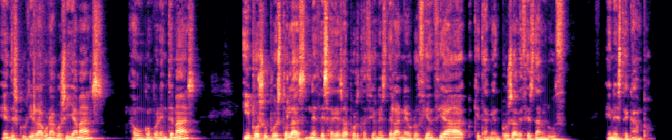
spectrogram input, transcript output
eh, descubrir alguna cosilla más, algún componente más, y por supuesto las necesarias aportaciones de la neurociencia que también pues a veces dan luz en este campo.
